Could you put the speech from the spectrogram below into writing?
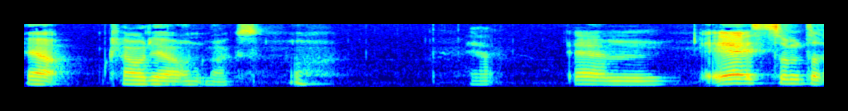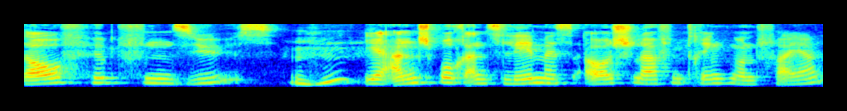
Ja, Claudia und Max. Oh. Ja. Ähm, er ist zum Draufhüpfen süß. Ihr Anspruch ans Leben ist Ausschlafen, Trinken und Feiern.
